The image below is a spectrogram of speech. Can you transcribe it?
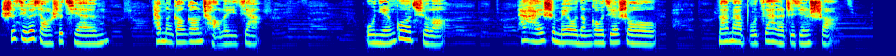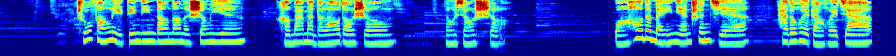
十几个小时前，他们刚刚吵了一架。五年过去了。”他还是没有能够接受妈妈不在了这件事儿。厨房里叮叮当当的声音和妈妈的唠叨声都消失了。往后的每一年春节，他都会赶回家，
